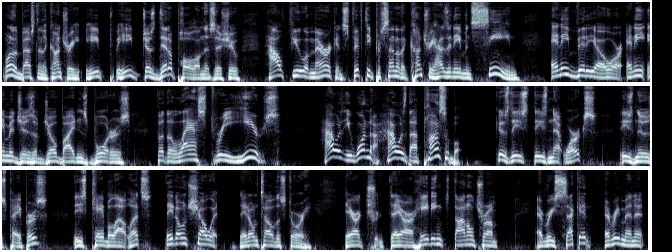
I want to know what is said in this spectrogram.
one of the best in the country. He he just did a poll on this issue. How few Americans, fifty percent of the country, hasn't even seen any video or any images of Joe Biden's borders for the last three years. How is you wonder how is that possible? Because these these networks, these newspapers, these cable outlets, they don't show it. They don't tell the story. They are tr- they are hating Donald Trump every second, every minute,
